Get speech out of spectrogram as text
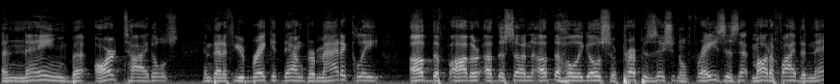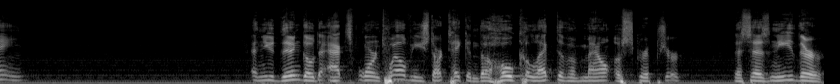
a name but are titles, and that if you break it down grammatically, of the Father, of the Son, of the Holy Ghost are prepositional phrases that modify the name. And you then go to Acts 4 and 12 and you start taking the whole collective amount of Scripture that says neither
